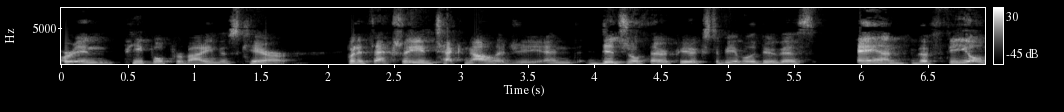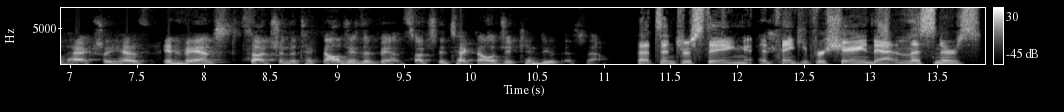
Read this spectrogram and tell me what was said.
or in people providing this care, but it's actually in technology and digital therapeutics to be able to do this. And the field actually has advanced such and the technology has advanced such that technology can do this now. That's interesting and thank you for sharing that. And listeners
